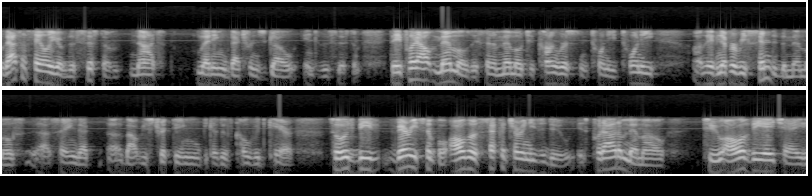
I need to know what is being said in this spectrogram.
So that's a failure of the system, not letting veterans go into the system. They put out memos. They sent a memo to Congress in 2020. Um, they've never rescinded the memos uh, saying that uh, about restricting because of COVID care. So it would be very simple. All the secretary needs to do is put out a memo to all of VHA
